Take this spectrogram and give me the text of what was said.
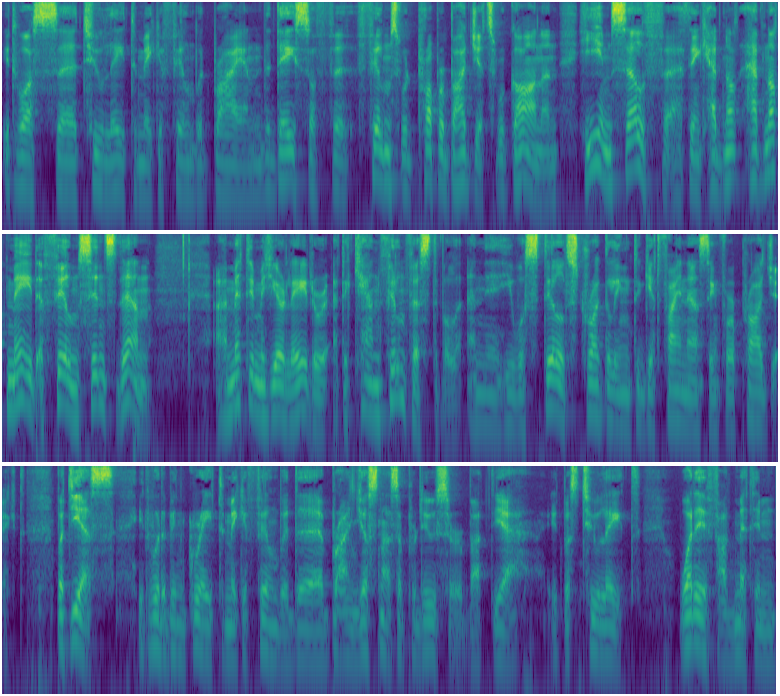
it was uh, too late to make a film with Brian. The days of uh, films with proper budgets were gone, and he himself, I think, had not have not made a film since then. I met him a year later at the Cannes Film Festival, and he was still struggling to get financing for a project. But yes, it would have been great to make a film with uh, Brian Yuzna as a producer, but yeah, it was too late. What if I'd met him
